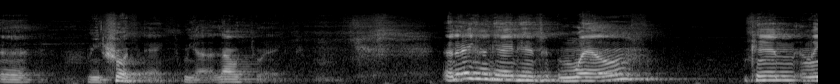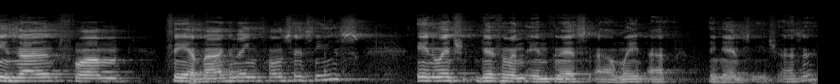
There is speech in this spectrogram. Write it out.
uh, we should act, we are allowed to act. An aggregated will can result from fair bargaining processes in which different interests are weighed up against each other.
